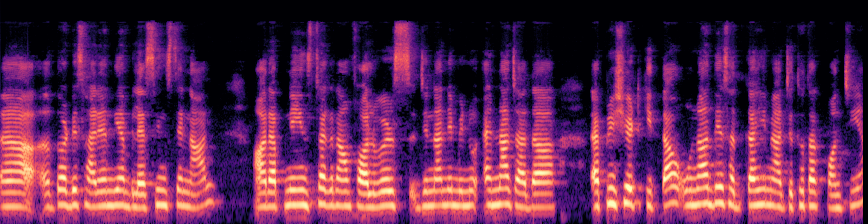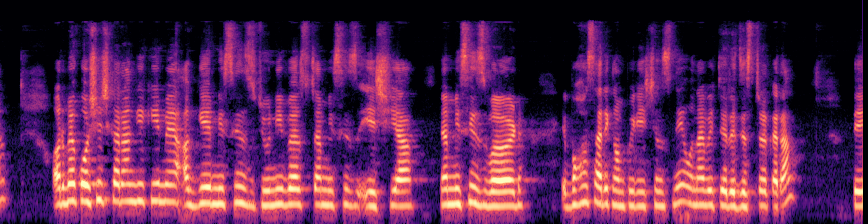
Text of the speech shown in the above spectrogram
ਤੁਹਾਡੇ ਸਾਰਿਆਂ ਦੀਆਂ ਬਲੇਸਿੰਗਸ ਦੇ ਨਾਲ ਔਰ ਆਪਣੇ ਇੰਸਟਾਗ੍ਰam ਫਾਲੋਅਰਸ ਜਿਨ੍ਹਾਂ ਨੇ ਮੈਨੂੰ ਇੰਨਾ ਜ਼ਿਆਦਾ ਐਪਰੀਸ਼ੀਏਟ ਕੀਤਾ, ਉਹਨਾਂ ਦੇ ਸਦਕਾ ਹੀ ਮੈਂ ਅੱਜ ਇੱਥੋਂ ਤੱਕ ਪਹੁੰਚੀ ਆ ਔਰ ਮੈਂ ਕੋਸ਼ਿਸ਼ ਕਰਾਂਗੀ ਕਿ ਮੈਂ ਅੱਗੇ ਮਿਸਿਸ ਯੂਨੀਵਰਸ ਜਾਂ ਮਿਸਿਸ ਏਸ਼ੀਆ ਜਾਂ ਮਿਸਿਸ ਵਰਲਡ ਇਹ ਬਹੁਤ ਸਾਰੇ ਕੰਪੀਟੀਸ਼ਨਸ ਨੇ, ਉਹਨਾਂ ਵਿੱਚ ਰਜਿਸਟਰ ਕਰਾਂ ਤੇ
